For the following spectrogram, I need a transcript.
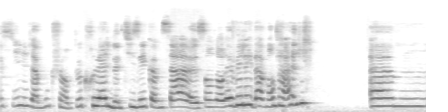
aussi. J'avoue que je suis un peu cruelle de teaser comme ça euh, sans en révéler davantage. Euh...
